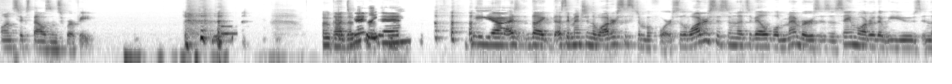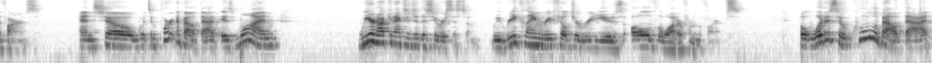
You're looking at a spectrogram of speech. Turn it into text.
on 6,000 square feet. okay, Not to that's great. mention the uh, as like as I mentioned the water system before. So the water system that's available to members is the same water that we use in the farms. And so what's important about that is one, we are not connected to the sewer system. We reclaim, refilter, reuse all of the water from the farms. But what is so cool about that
